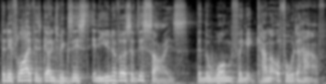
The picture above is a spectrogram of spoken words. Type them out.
that if life is going to exist in a universe of this size, then the one thing it cannot afford to have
